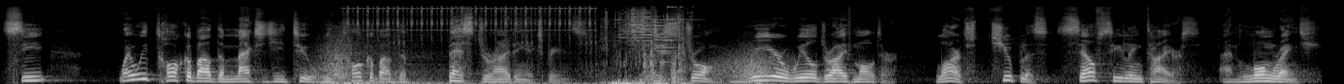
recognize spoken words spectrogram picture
See, when we talk about the Max G2, we talk about the best riding experience. Strong rear-wheel drive motor, large tubeless self-sealing tires, and long range,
